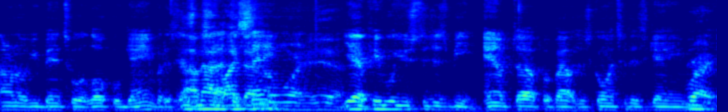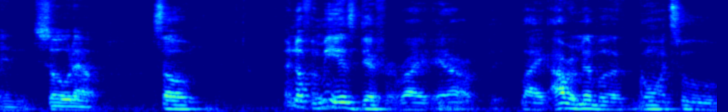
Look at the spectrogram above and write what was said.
I don't know if you've been to a local game, but it's, It's not not like the that same. no more. Yeah. Yeah, people used to just be amped up about just going to this game, and, Right. and sold out. So, you know, for me, it's different, right? And I, like, I remember going to,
